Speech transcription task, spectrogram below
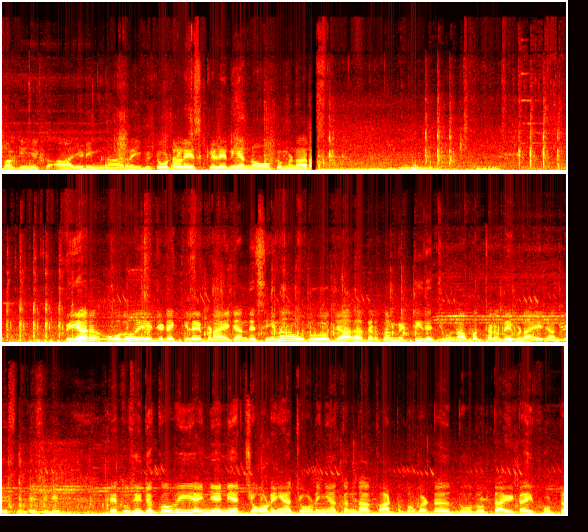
ਬਾਕੀ ਇੱਕ ਆ ਜਿਹੜੀ ਮਨਾਰ ਰਹੀ ਵੀ ਟੋਟਲ ਇਸ ਕਿਲੇ ਦੀਆਂ 9 ਕੁ ਮਨਾਰਾਂ। ਵੀ ਯਾਰ ਉਦੋਂ ਇਹ ਜਿਹੜੇ ਕਿਲੇ ਬਣਾਏ ਜਾਂਦੇ ਸੀ ਨਾ, ਉਦੋਂ ਜ਼ਿਆਦਾਤਰ ਤਾਂ ਮਿੱਟੀ ਦੇ ਚੂਨਾ ਪੱਥਰ ਦੇ ਬਣਾਏ ਜਾਂਦੇ ਹੁੰਦੇ ਸੀਗੇ। ਤੇ ਤੁਸੀਂ ਦੇਖੋ ਵੀ ਇੰਨੀਆਂ ਇੰਨੀਆਂ ਚੌੜੀਆਂ ਚੌੜੀਆਂ ਕੰਧਾਂ ਘੱਟ ਤੋਂ ਘੱਟ 2 2 2.5 2.5 ਫੁੱਟ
